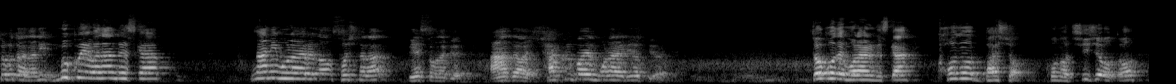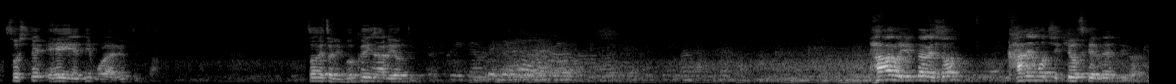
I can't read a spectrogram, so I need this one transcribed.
ということは何？報いは何ですか？何もらえるの？そしたらイエス様だけあなたは100倍もらえるよって言うわけ。どこでもらえるんですか？この場所この地上とそして永遠にもらえるって言った。その人に報いがあるよって言ってパーロ言ったでしょ？金持ち気をつけるねって言うわけ。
